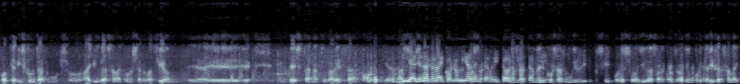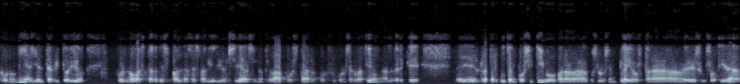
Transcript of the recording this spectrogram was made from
porque disfrutas mucho, ayudas a la conservación de esta naturaleza y además ayudas a la economía del territorio. Vas a tener cosas muy sí, por eso ayudas a la conservación porque ayudas a la economía y el territorio pues no va a estar de espaldas a esta biodiversidad, sino que va a apostar por su conservación al ver que eh, repercute en positivo para pues, los empleos, para eh, su sociedad.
